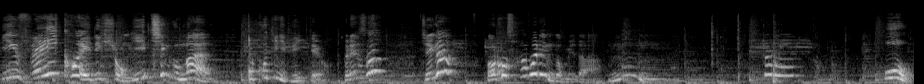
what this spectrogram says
이 Faker edition 이 친구만 코팅이 돼 있대요. 그래서 제가 바로 사버린 겁니다. 음. 오!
